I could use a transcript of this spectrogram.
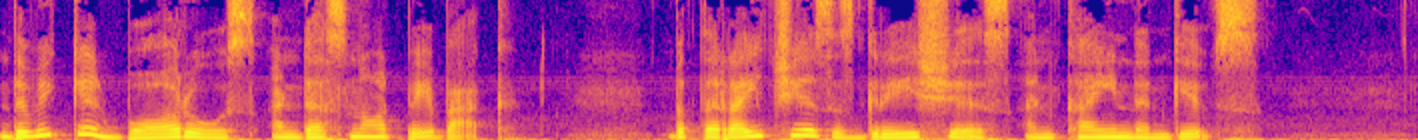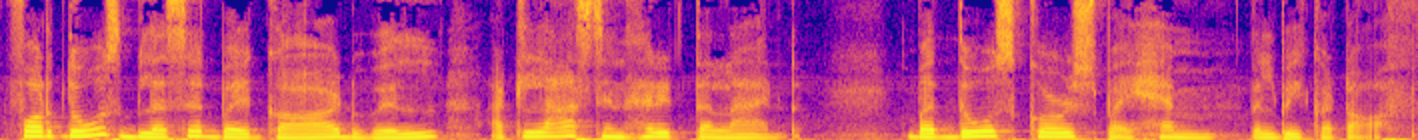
The wicked borrows and does not pay back, but the righteous is gracious and kind and gives. For those blessed by God will at last inherit the land, but those cursed by him will be cut off.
